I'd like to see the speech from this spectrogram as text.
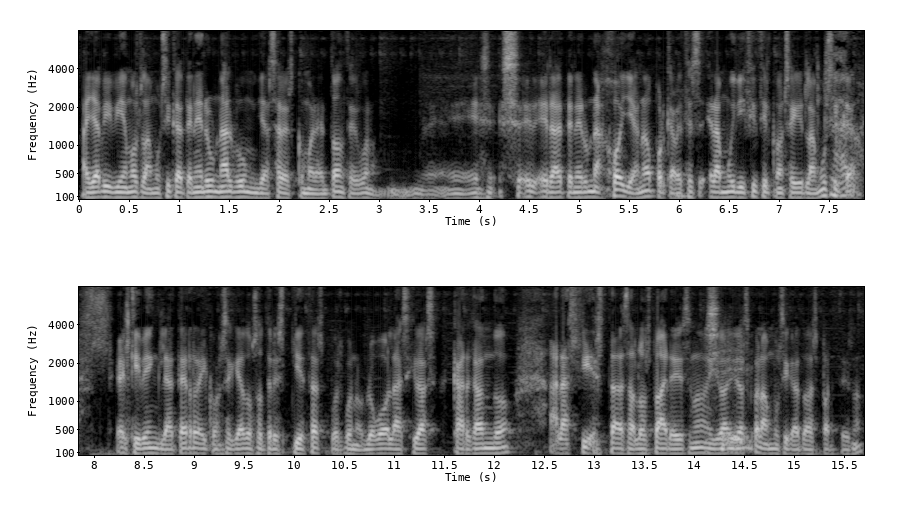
Allá vivíamos la música. Tener un álbum, ya sabes cómo era entonces. Bueno, eh, era tener una joya, ¿no? Porque a veces era muy difícil conseguir la música. Claro. El que iba a Inglaterra y conseguía dos o tres piezas, pues bueno, luego las ibas cargando a las fiestas, a los bares, ¿no? Iba- Ibas con la música a todas partes, ¿no?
